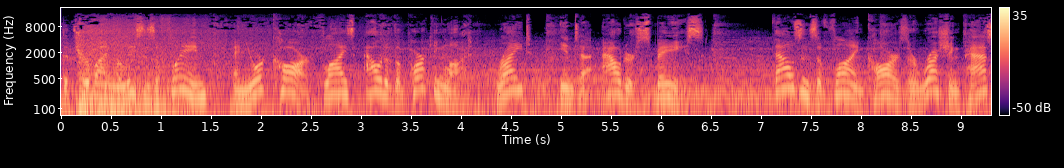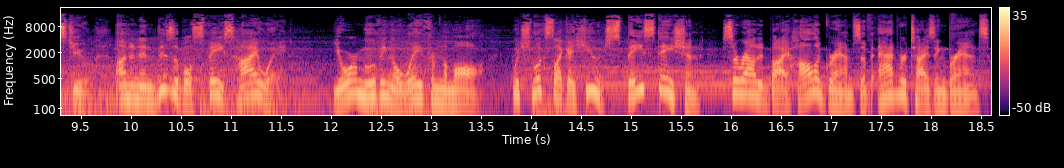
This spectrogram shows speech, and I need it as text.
the turbine releases a flame, and your car flies out of the parking lot, right into outer space. Thousands of flying cars are rushing past you on an invisible space highway. You're moving away from the mall, which looks like a huge space station surrounded by holograms of advertising brands.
